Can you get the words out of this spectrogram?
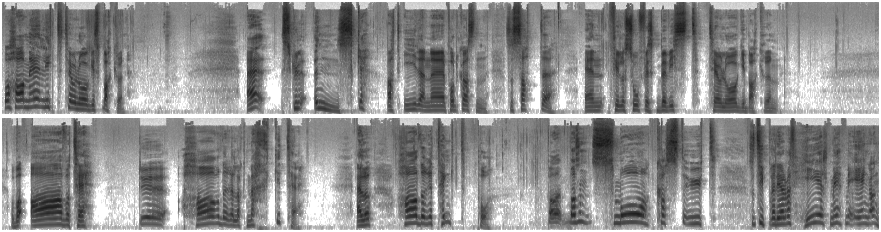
å ha med litt teologisk bakgrunn. Jeg skulle ønske at i denne podkasten så satt det en filosofisk bevisst teolog i bakgrunnen. Og bare av og til Du, har dere lagt merke til? Eller har dere tenkt på? Bare, bare sånn små kaste ut. Så tipper jeg de hadde vært helt med med en gang.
